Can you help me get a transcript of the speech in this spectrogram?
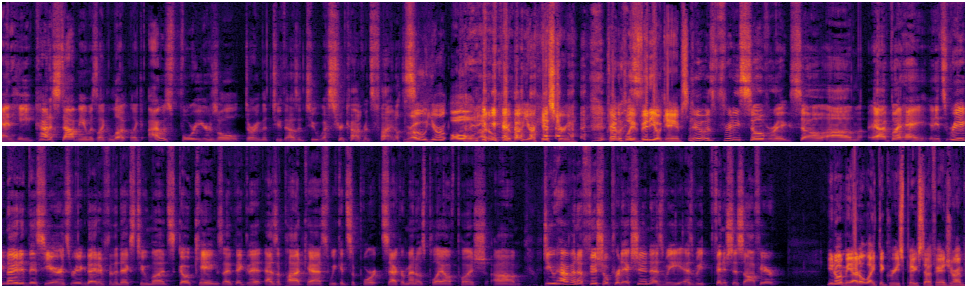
and he kind of stopped me and was like, "Look, like I was four years old during the 2002 Western Conference Finals." Bro, you're old. I don't yeah. care about your history. trying was, to play video games. It was pretty sobering. So, um, yeah, but hey, it's reignited this year. It's reignited for the next two months. Go Kings! I think that as a podcast, we can support Sacramento's playoff push. Um, do you have an official prediction as we as we finish this off here? You know me, I don't like the grease pig stuff, Andrew. I'm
